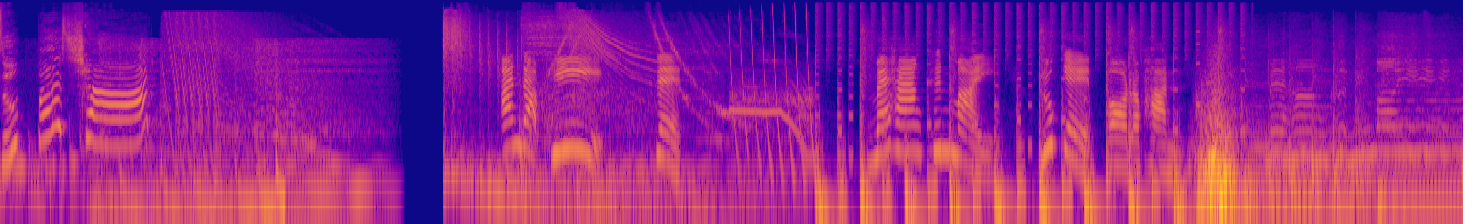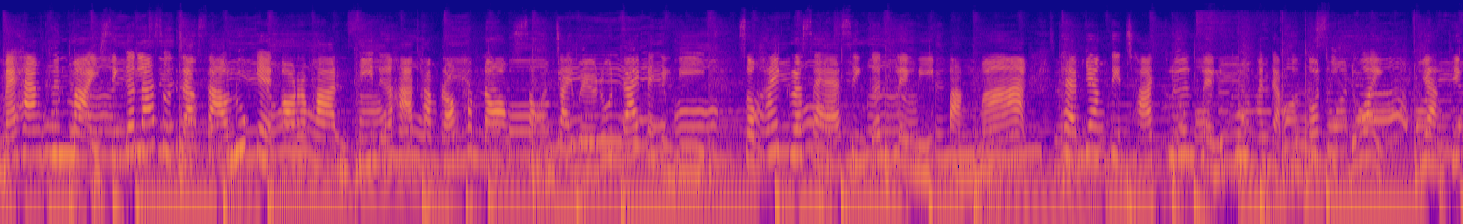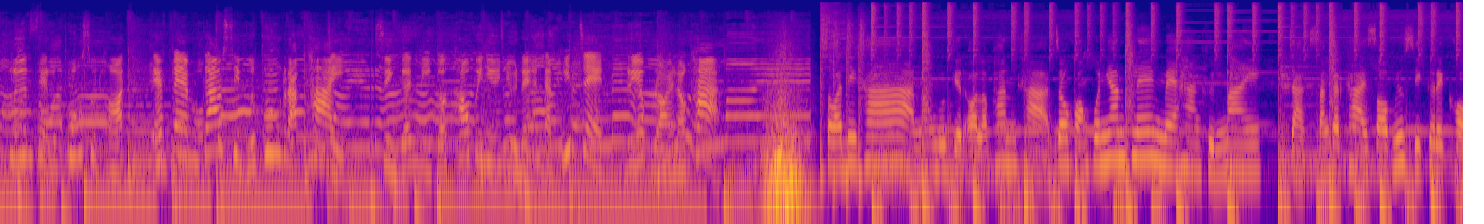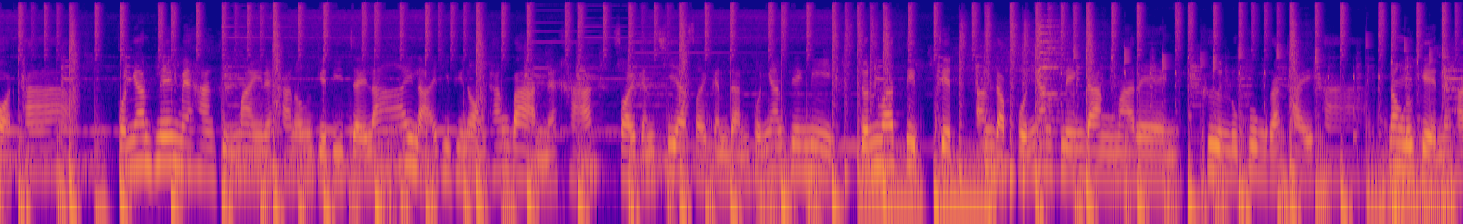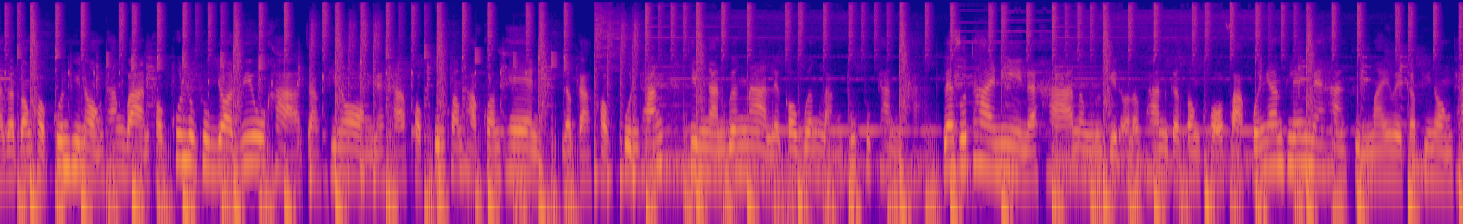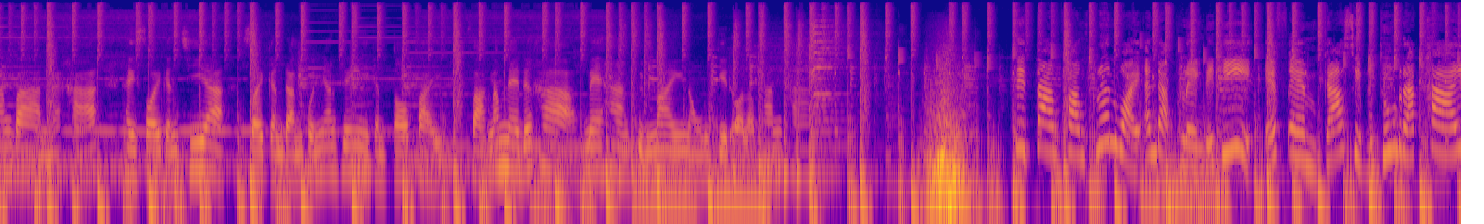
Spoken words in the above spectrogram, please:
ซุปเปอร์ชาร์ตอันดับที่ 7 แม่ห้างขึ้นใหม่ ลูกเกดอรพันธ์แม่ห้างขึ้นไหมแม่ห้างขึ้นใหม่ ซิงเกิลล่าสุดจากสาวลูกเกดอรพันธ์ที่เนื้อหาคำร้องทำนองสอนใจวัยรุ่นได้เป็นอย่างดี ส่งให้กระแสซิงเกิลเพลงนี้ปังมาก แถมยังติดชาร์ตคลื่นเพลงลูกทุ่งอันดับต้นๆอีกด้วย อย่างที่คลื่นเพลงลูกทุ่งสุดฮอต FM 90 ลูกทุ่งรักไทย ซิงเกิลนี้ก็เข้าไปยืนอยู่ในอันดับที่ 7 เรียบร้อยแล้วค่ะ สวัสดีค่ะ น้องลูกเกดอรพันธ์ค่ะ เจ้าของผลงานเพลงแม่ห่างขืนไม่จากสังกัดค่ายซอฟมิวสิกเรคคอร์ดค่ะ ผลงานเพลงแม่ห่างขืนไม่นะคะน้องลูกเกดดีใจหลายหลายที่พี่น้องทางบ้านนะคะ ซอยกันเชียร์ซอยกันดันผลงานเพลงนี้ จนว่าติด 7 อันดับผลงานเพลงดังมาแรง คืนลูกทุ่งรักไทยค่ะน้องลูกเกดนะคะก็ต้องขอบคุณพี่น้องทางบ้าน ขอบคุณทุกๆยอดวิวค่ะ จากพี่น้องนะคะ ขอบคุณความหักความแพงแล้วก็ขอบคุณทั้งทีมงานเบื้องหน้า และก็เบื้องหลังทุก ๆ ท่านค่ะ และสุดท้ายนี้นะคะน้องลูกเกดอรพันธ์ก็ต้องขอฝากผลงานเพลงแม่ห่างขึ้นไม่ไว้กับพี่น้องทางบ้านนะคะ ให้ซอยกันเชียร์ซอยกันดันผลงานเพลงนี้กันต่อไป ฝากน้ำแน่เด้อค่ะ แม่ห่างขึ้นไม่น้องลูกเกดอรพันธ์ค่ะ ติดตามความเคลื่อนไหวอันดับเพลงได้ที่ FM 90ลูกทุ่งรักไทย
